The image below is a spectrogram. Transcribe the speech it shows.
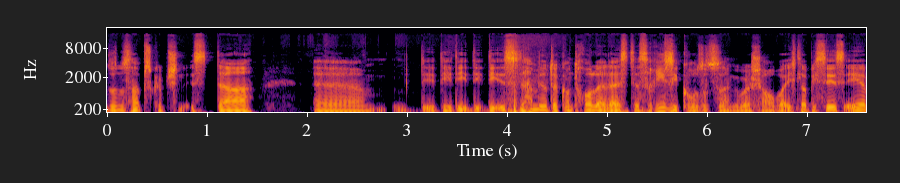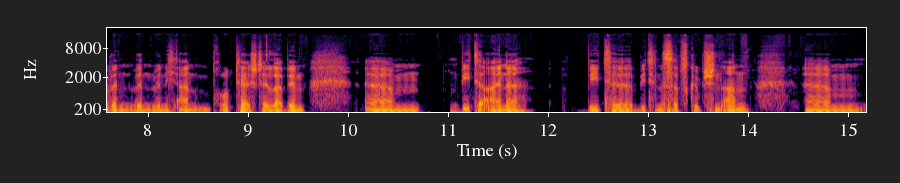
so eine Subscription ist da, äh, die, die, die, die ist, haben wir unter Kontrolle. Da ist das Risiko sozusagen überschaubar. Ich glaube, ich sehe es eher, wenn, wenn, wenn ich ein Produkthersteller bin, ähm, biete eine, biete, biete eine Subscription an. Ähm,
